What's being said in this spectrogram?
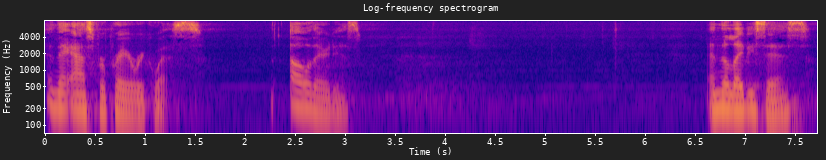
and they ask for prayer requests. Oh, there it is. And the lady says,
